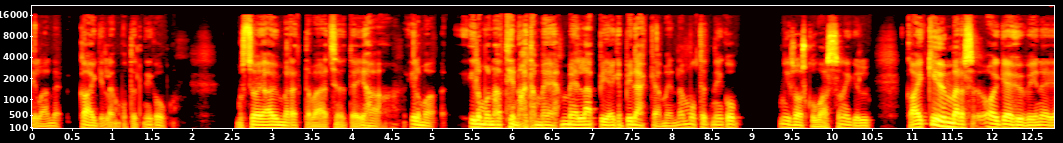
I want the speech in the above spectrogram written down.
tilanne kaikille, mutta et niinku, musta se on ihan ymmärrettävää, että se nyt ei ihan ilma, ilman hatinoita mene, mene läpi eikä pidäkään mennä, mutta et niinku, isossa kuvassa niin kyllä kaikki ymmärsi oikein hyvin, ei,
